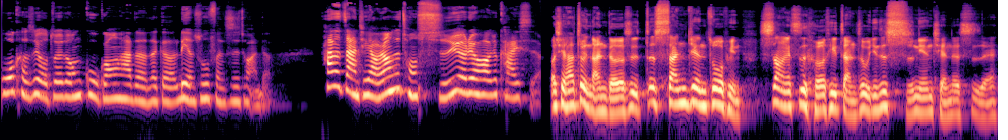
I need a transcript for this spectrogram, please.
我可是有追踪故宫他的那个脸书粉丝团的。他的展期好像是从十月六号就开始了，而且他最难得的是，这三件作品上一次合体展出已经是十年前的事哎。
